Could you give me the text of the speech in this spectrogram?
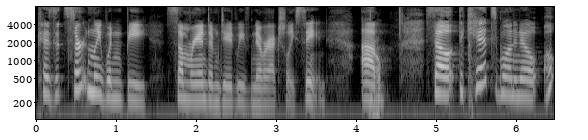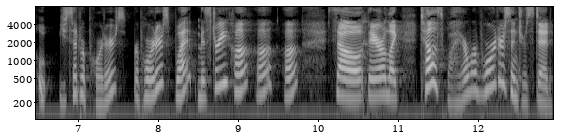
because it certainly wouldn't be some random dude we've never actually seen. Um, Nope. So the kids want to know. Oh, you said reporters? Reporters? What mystery? Huh? Huh? Huh? So they're like, "Tell us why are reporters interested?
